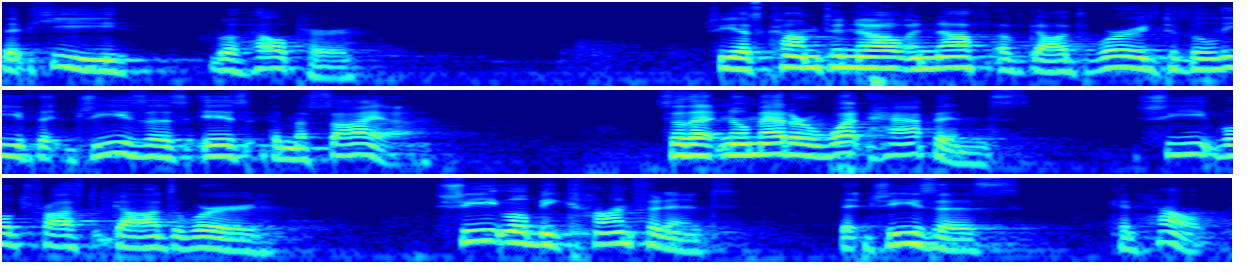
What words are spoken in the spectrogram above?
that he will help her. She has come to know enough of God's word to believe that Jesus is the Messiah, so that no matter what happens, she will trust God's word. She will be confident that Jesus can help.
